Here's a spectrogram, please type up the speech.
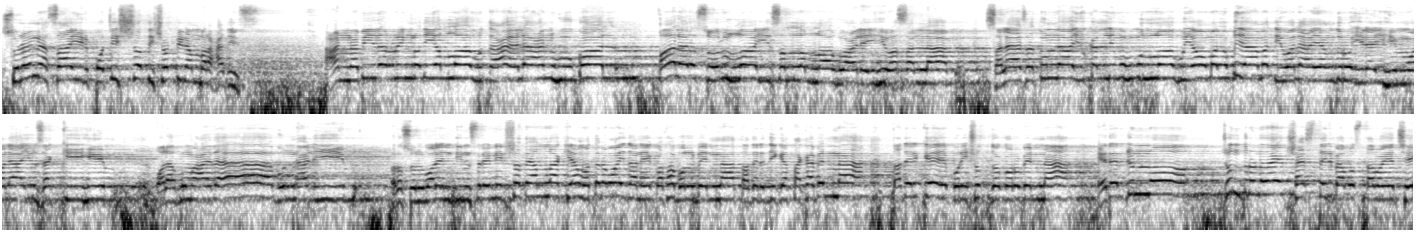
সুনাইন সাইর পঁচিশশো তেষট্টি নম্বর হাদিস। عن نبي ذر رضي الله تعالى عنه قال قال رسول الله صلى الله عليه وسلم ثلاثة لا يكلمهم الله يوم القيامة ولا ينظر إليهم ولا يزكيهم ولهم عذاب أليم রসুল বলেন তিন শ্রেণীর সাথে আল্লাহ কিয়ামতের ময়দানে কথা বলবেন না তাদের দিকে তাকাবেন না তাদেরকে পরিশুদ্ধ করবেন না এদের জন্য যন্ত্রণাদায়ক শাস্তির ব্যবস্থা রয়েছে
